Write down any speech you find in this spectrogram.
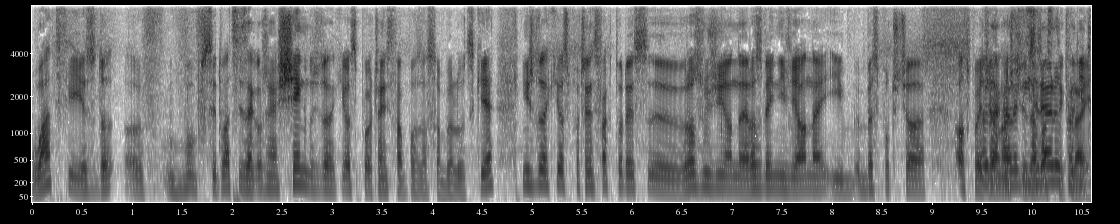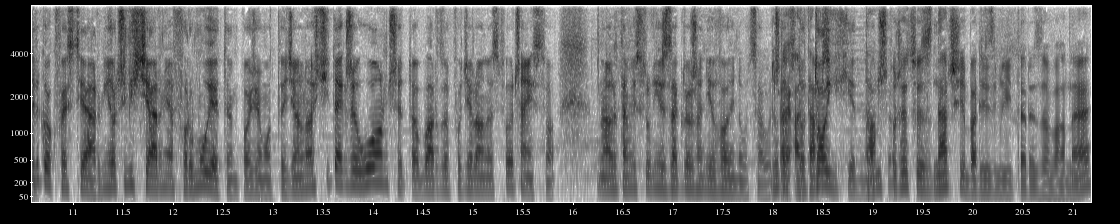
Łatwiej jest do, w, w, w sytuacji zagrożenia sięgnąć do takiego społeczeństwa po zasoby ludzkie, niż do takiego społeczeństwa, które jest y, rozluźnione, rozleniwione i bez poczucia No tak, ale odpowiedzialności w za własny to nie kraj. Tylko kwestia armii. Oczywiście armia formuje ten poziom odpowiedzialności, także łączy to bardzo podzielone społeczeństwo. No ale tam jest również zagrożenie wojną cały No czas. tak, to, tam, to ich tam jednoczy. społeczeństwo jest znacznie bardziej zmilitaryzowane.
